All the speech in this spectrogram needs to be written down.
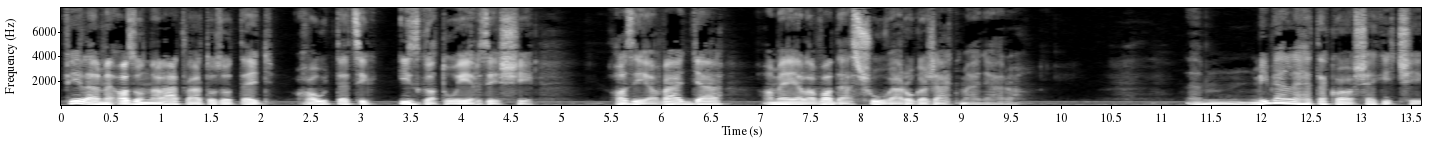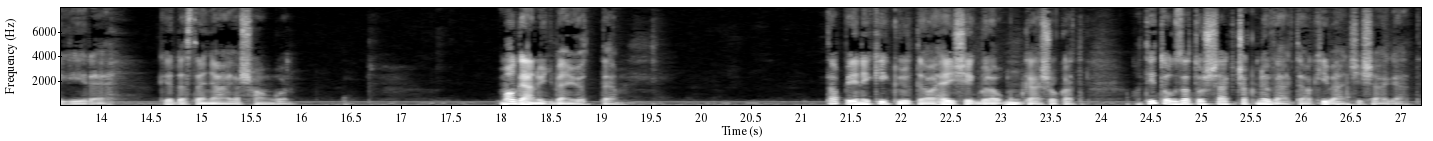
Félelme azonnal átváltozott egy, ha úgy tetszik, izgató érzéssé, azé a vágyjá, amelyel a vadász sóvárog a zsákmányára. Miben lehetek a segítségére? kérdezte nyájas hangon. Magánügyben jöttem. Tapéni kiküldte a helyiségből a munkásokat. A titokzatosság csak növelte a kíváncsiságát.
